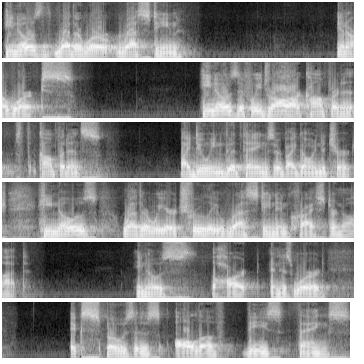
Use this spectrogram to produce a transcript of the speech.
He knows whether we're resting in our works. He knows if we draw our confidence, by doing good things or by going to church. He knows whether we are truly resting in Christ or not. He knows the heart, and His Word exposes all of these things.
